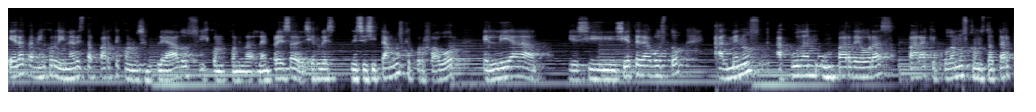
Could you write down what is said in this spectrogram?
era también coordinar esta parte con los empleados y con con, la, la, empresa, de decirles, necesitamos que por favor el día 17 de agosto al menos acudan un par de horas para que podamos constatar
